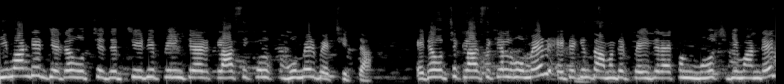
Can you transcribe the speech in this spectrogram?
ডিমান্ডেড যেটা হচ্ছে যে থ্রি ডি প্রিন্টার ক্লাসিক্যাল হোমের বেডশিটটা এটা হচ্ছে ক্লাসিক্যাল হোমের এটা কিন্তু আমাদের পেজের এখন মোস্ট ডিমান্ডেড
